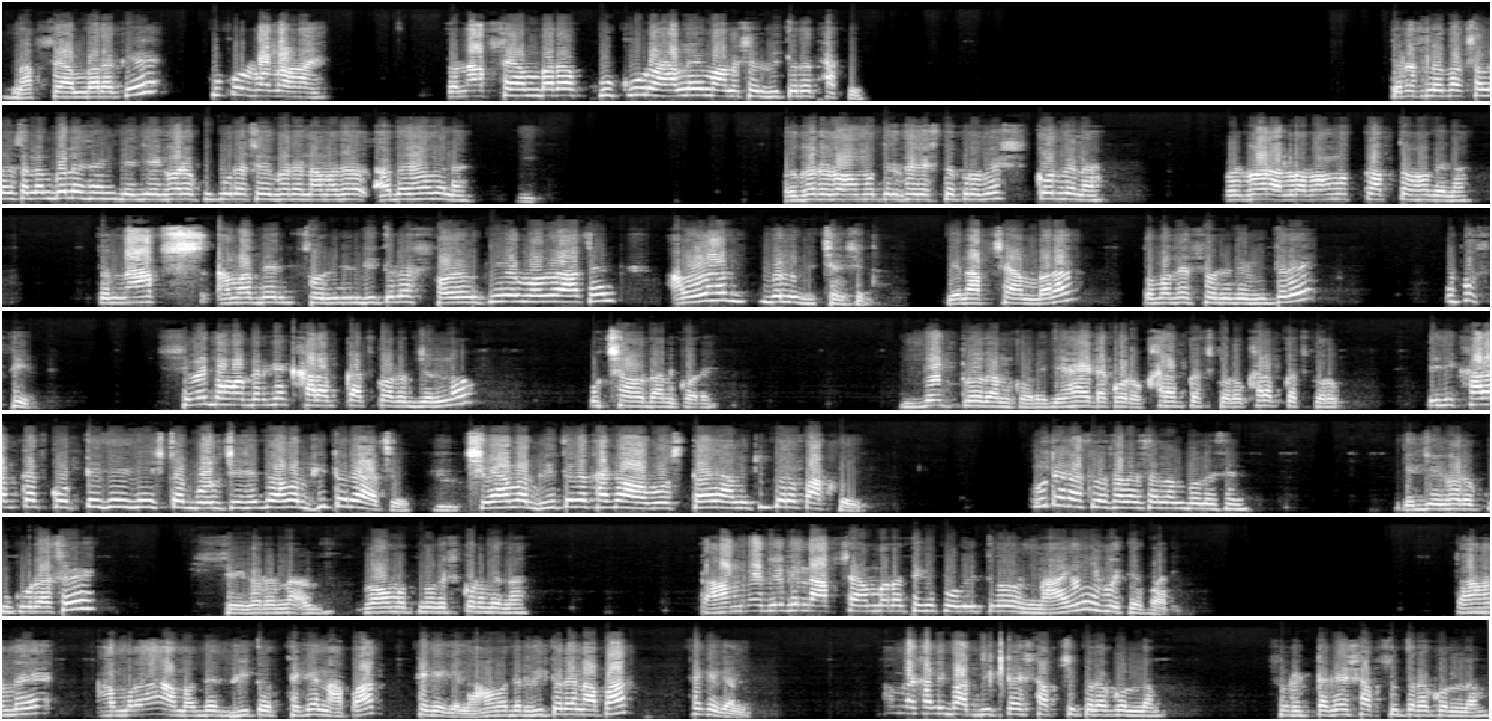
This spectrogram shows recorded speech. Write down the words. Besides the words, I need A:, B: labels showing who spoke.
A: নাফসে আম্বারাকে কুকুর বলা হয়। তো নাফসে আম্বারা কুকুর হালে মানুষের ভিতরে থাকে। সাল্লাম বলেছেন যে যে ঘরে কুকুর আছে ঘরে নামাজ আদায় হবে না। ওই ঘরে রহমতের ফেরেস্তে প্রবেশ করবে না। ওই ঘর আল্লাহ রহমত প্রাপ্ত হবে না। তো নাফস আমাদের শরীরের ভিতরে স্বয়ংক্রিয় ভাবে আছেন। আল্লাহ বলে দিচ্ছেন সেটা। যে নাফসে আম্বারা তোমাদের শরীরের ভিতরে উপস্থিত সে তোমাদেরকে খারাপ কাজ করার জন্য উৎসাহ দান করে বেগ প্রদান করে যে হ্যাঁ এটা করো খারাপ কাজ করো খারাপ কাজ করো। এই যে খারাপ কাজ করতে যে জিনিসটা বলছে সে তো আমার ভিতরে আছে। সে আমার ভিতরে থাকা অবস্থায় আমি কি করে পাক হই? ওটা রাসুল সাল্লাহ সাল্লাম বলেছেন যে যে ঘরে কুকুর আছে সেই ঘরে না রহমত প্রবেশ করবে না। তা আমরা যদি নাফসা আমরা থেকে পবিত্র নাই হইতে পারি তাহলে আমরা আমাদের ভিতর থেকে নাপাক থেকে গেলাম। আমাদের ভিতরে নাপাক থেকে গেল। আমরা খালি বাহ্যিকটাই সাফ সুতরা করলাম। শরীরটাকে সাফ সুতরা করলাম।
